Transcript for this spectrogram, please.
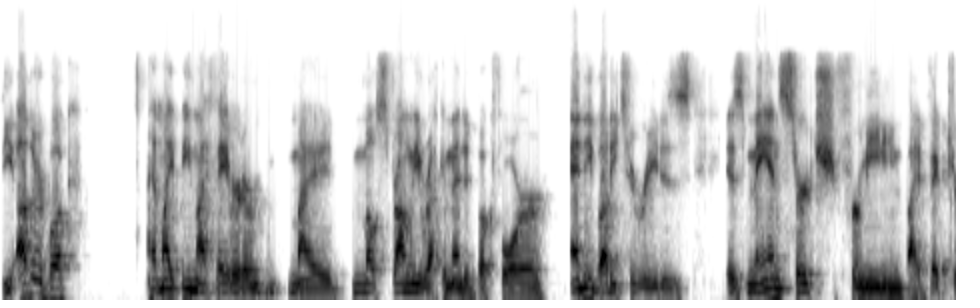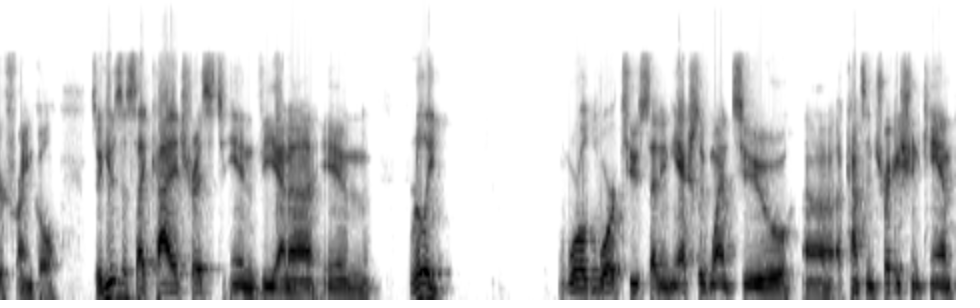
the other book that might be my favorite or my most strongly recommended book for anybody to read is is Man's Search for Meaning by Viktor Frankl. So he was a psychiatrist in Vienna in really World War II setting. He actually went to uh, a concentration camp,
